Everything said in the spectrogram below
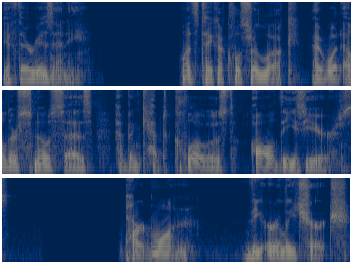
if there is any. Let's take a closer look at what Elder Snow says have been kept closed all these years. Part 1 The Early Church.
